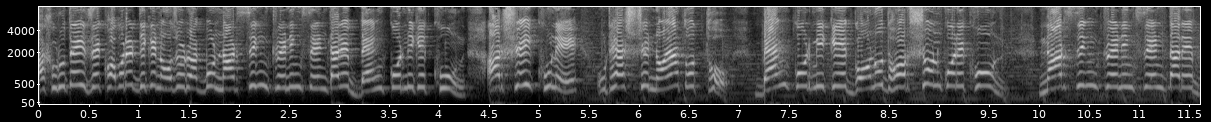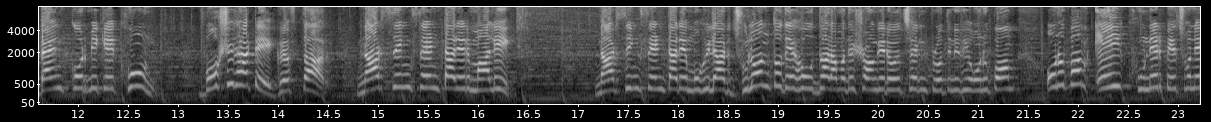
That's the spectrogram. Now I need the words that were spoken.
আর শুরুতেই যে খবরের দিকে নজর রাখব, নার্সিং ট্রেনিং সেন্টারে ব্যাংক কর্মীকে খুন। আর সেই খুনে উঠে আসছে নয়া তথ্য। ব্যাংক কর্মীকে গণধর্ষণ করে খুন। নার্সিং ট্রেনিং সেন্টারে ব্যাংক কর্মীকে খুন। বসিরহাটে গ্রেফতার। নার্সিং সেন্টারের মালিক। নার্সিং সেন্টারে মহিলার ঝুলন্ত দেহ উদ্ধার আমাদের সঙ্গে রয়েছেন প্রতিনিধি অনুপম। অনুপম, এই খুনের পেছনে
